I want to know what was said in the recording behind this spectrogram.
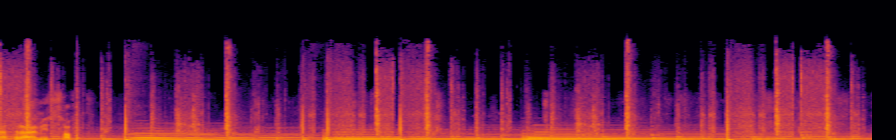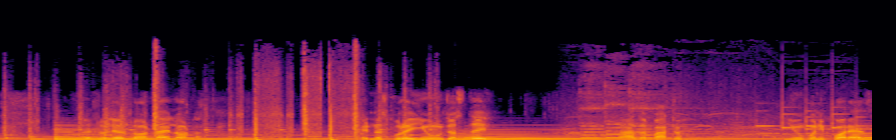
यात्रा हामी सफल ए, टोलीहरू लड्ला है लड्ला हेर्नुहोस् पुरै हिउँ जस्तै। ताजा बाटो। हिउँ पनि परेको छ।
